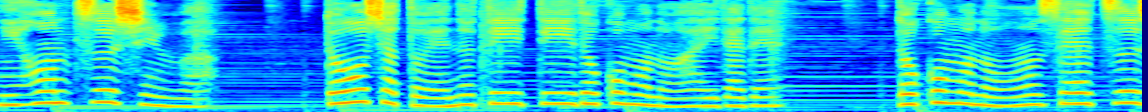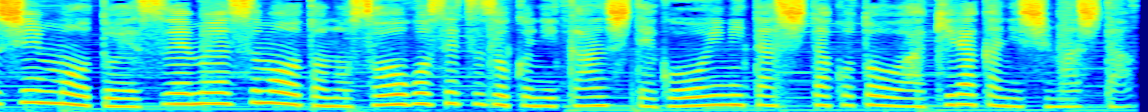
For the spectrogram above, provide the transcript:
日本通信は、同社と NTT ドコモの間で、ドコモの音声通信網と SMS 網との相互接続に関して合意に達したことを明らかにしました。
